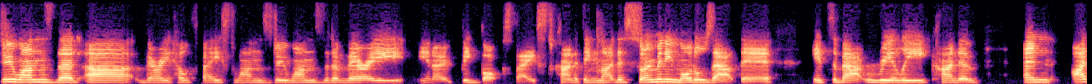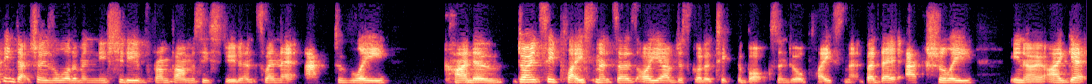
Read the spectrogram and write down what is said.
do ones that are very health based ones, do ones that are very, you know, big box based kind of thing. Like there's so many models out there. It's about really kind of, and I think that shows a lot of initiative from pharmacy students when they're actively kind of don't see placements as oh yeah i've just got to tick the box and do a placement but they actually you know i get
